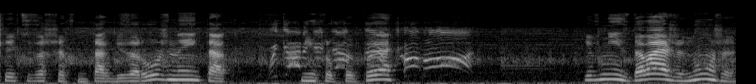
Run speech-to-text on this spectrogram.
Следите за шефом. Так, безоружный. Так, микро ПП. И вниз, давай же, ну же.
